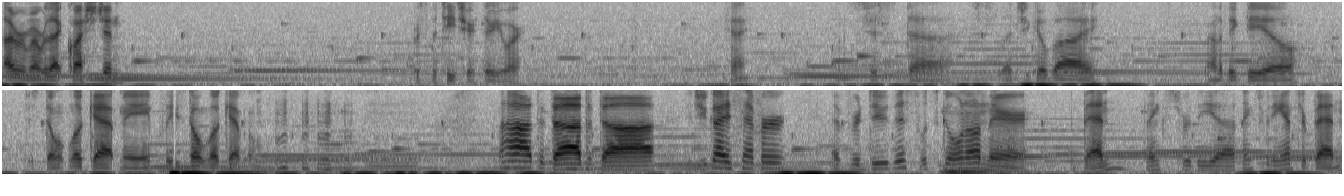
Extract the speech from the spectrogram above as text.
I remember that question. Where's the teacher? There you are. Okay. Let's just, uh, just let you go by. Not a big deal. Just don't look at me. Please don't look at me. ah, da da da da. Did you guys ever ever do this? What's going on there? Ben? Thanks for the uh, thanks for the answer, Ben.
